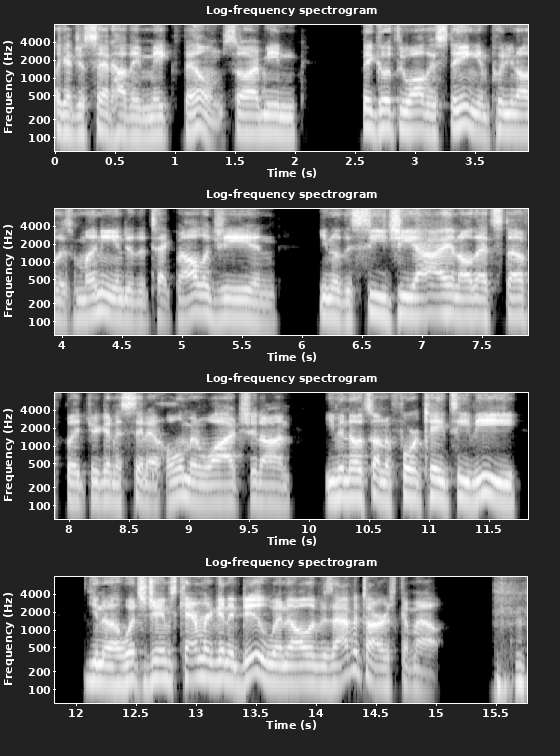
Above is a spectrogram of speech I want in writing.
like I just said, how they make films. So I mean, they go through all this thing and putting all this money into the technology and you know the CGI and all that stuff, but you're gonna sit at home and watch it on, even though it's on a 4K TV. You know what's James Cameron gonna do when all of his avatars come out?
